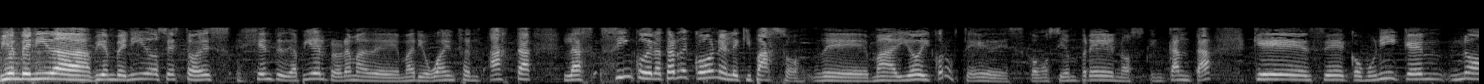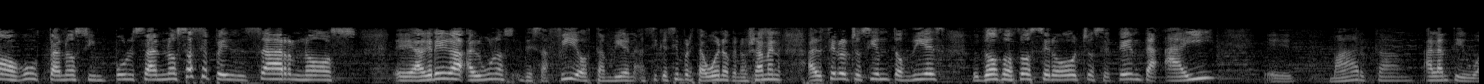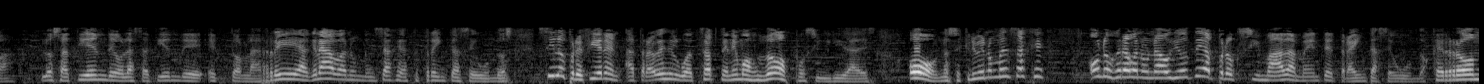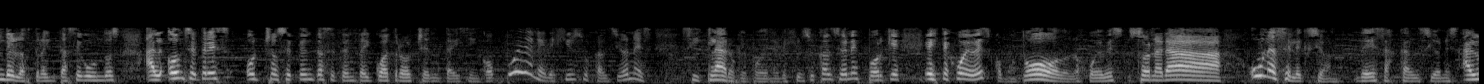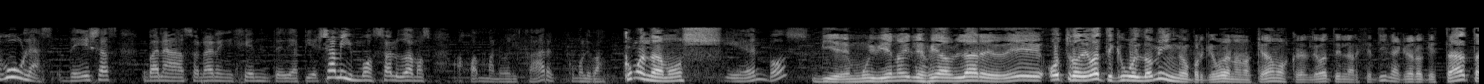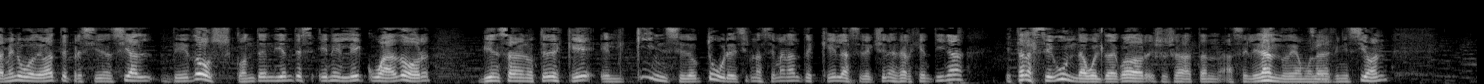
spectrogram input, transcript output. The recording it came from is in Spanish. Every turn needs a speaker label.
Speaker 1: Bienvenida, bienvenidos. Esto es Gente de a pie, el programa de Mario Weinfeld, hasta las 5 de la tarde con el equipazo de Mario y con ustedes. Como siempre, nos encanta que se comuniquen, nos gusta, nos impulsa, nos hace pensar, nos eh, agrega algunos desafíos también. Así que siempre está bueno que nos llamen al 0810-2220870. Ahí. Eh, marcan a la antigua, los atiende o las atiende Héctor Larrea, graban un mensaje de hasta 30 segundos. Si lo prefieren, a través del WhatsApp tenemos dos posibilidades. O nos escriben un mensaje o nos graban un audio de aproximadamente 30 segundos, que ronde los 30 segundos al 113-870-7485. ¿Pueden elegir sus canciones? Sí, claro que pueden elegir sus canciones porque este jueves, como todos los jueves, sonará una selección de esas canciones. Algunas de ellas van a sonar en gente de a pie. Ya mismo saludamos a Juan Manuel Carr. ¿Cómo le va?
Speaker 2: ¿Cómo andamos?
Speaker 1: Bien, ¿vos?
Speaker 2: Bien, muy bien. Hoy les voy a hablar de otro debate que hubo el domingo, porque bueno, nos quedamos con el debate en la Argentina, claro que está. También hubo debate presidencial de dos contendientes en el Ecuador. Bien saben ustedes que el 15 de octubre, es decir, una semana antes que las elecciones de Argentina, está la segunda vuelta de Ecuador. Ellos ya están acelerando, digamos, la definición.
